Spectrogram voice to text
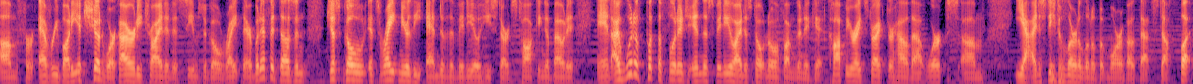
um, for everybody. It should work. I already tried it. It seems to go right there. But if it doesn't, just go. It's right near the end of the video. He starts talking about it. And I would have put the footage in this video. I just don't know if I'm going to get copyright striked or how that works. Um, yeah, I just need to learn a little bit more about that stuff. But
